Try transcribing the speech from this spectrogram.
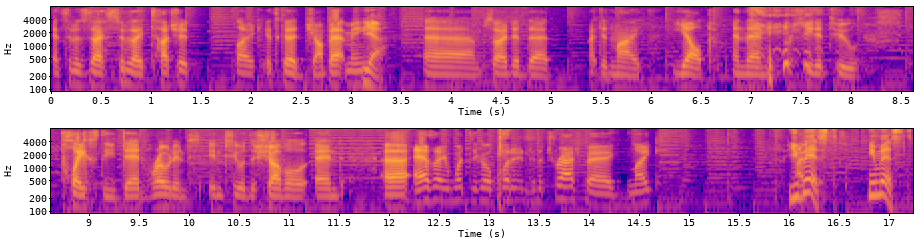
And as soon as I, as soon as I touch it, like it's gonna jump at me. Yeah. Um, so I did that. I did my Yelp and then proceeded to place the dead rodent into the shovel. And uh, as I went to go put it into the trash bag, Mike You I missed. You missed.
